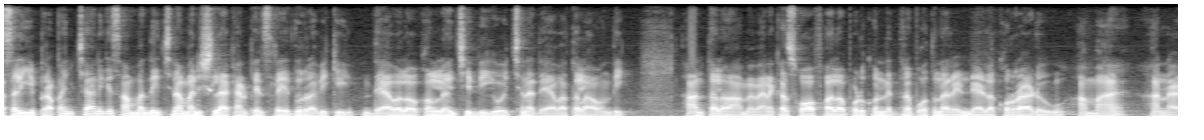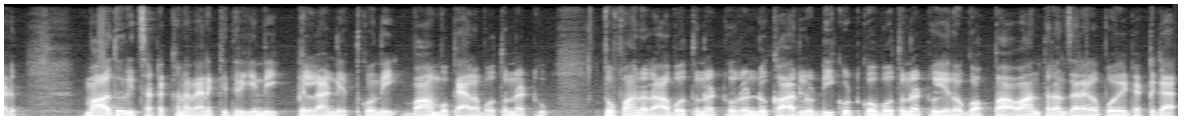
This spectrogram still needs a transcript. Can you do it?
అసలు ఈ ప్రపంచానికి సంబంధించిన మనిషిలా కనిపించలేదు రవికి. దేవలోకంలోంచి దిగి వచ్చిన దేవతలా ఉంది. అంతలో ఆమె వెనక సోఫాలో పడుకొని నిద్రపోతున్న రెండేళ్ళ కుర్రాడు అమ్మా అన్నాడు. మాధురి చటక్కన వెనక్కి తిరిగింది. పిల్లాన్ని ఎత్తుకుంది. బాంబు పేలబోతున్నట్టు తుఫాను రాబోతున్నట్టు రెండు కార్లు ఢీకొట్టుకోబోతున్నట్టు ఏదో గొప్ప అవాంతరం జరగబోయేటట్టుగా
